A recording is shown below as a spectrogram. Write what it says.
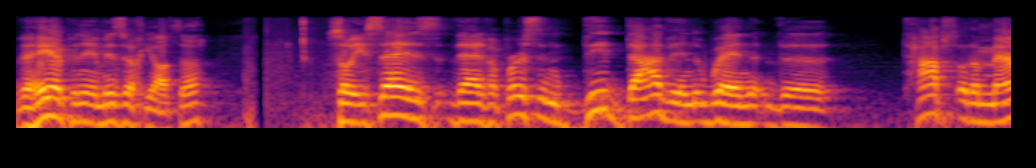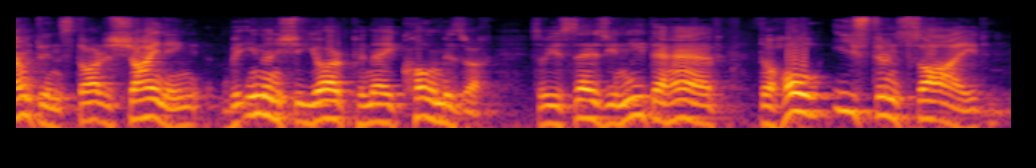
veher penei mizrach yata. So he says that if a person did daven when the tops of the mountain started shining, be'inon shiyar penei kol mizrach. So he says you need to have the whole eastern side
